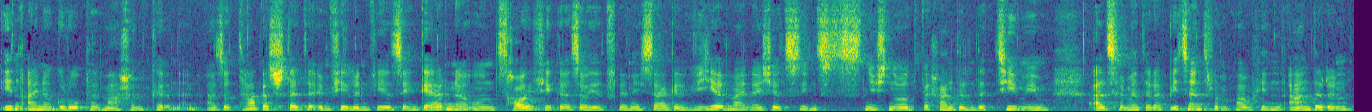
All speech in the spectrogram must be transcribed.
in einer Gruppe machen können. Also Tagesstätte empfehlen wir sehr gerne und häufig, also jetzt, wenn ich sage wir, meine ich jetzt nicht nur das behandelnde Team im Alzheimer-Therapiezentrum, auch in anderen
